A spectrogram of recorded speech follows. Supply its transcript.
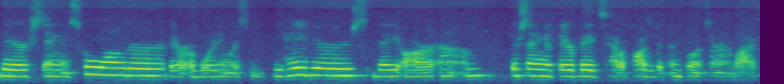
They're staying in school longer. They're avoiding risky behaviors. They are um, they're saying that their bigs have a positive influence on our life.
